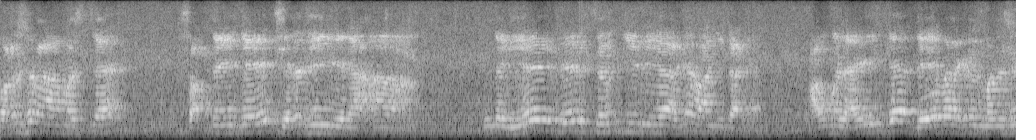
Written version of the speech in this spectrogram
பரசுராமஸ்த சப்தைதே சிரஜீவினா இந்த ஏழு பேர் சிரஞ்சீவியாக வாங்கிட்டாங்க. அவங்களை அழிக்க தேவர்கள் மனசு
